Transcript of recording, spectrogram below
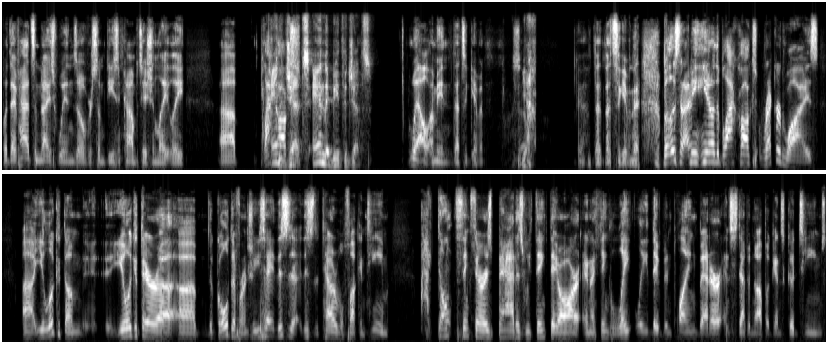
but they've had some nice wins over some decent competition lately. Uh, Blackhawks and Jets, and they beat the Jets. Well, I mean, that's a given. So, yeah, yeah, that, that's the given there. But listen, I mean, you know, the Blackhawks record wise. Uh, you look at them, you look at their uh, uh, the goal differential. You say this is a this is a terrible fucking team. I don't think they're as bad as we think they are. And I think lately they've been playing better and stepping up against good teams.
